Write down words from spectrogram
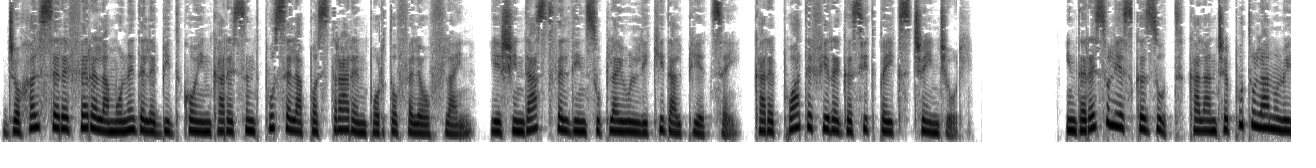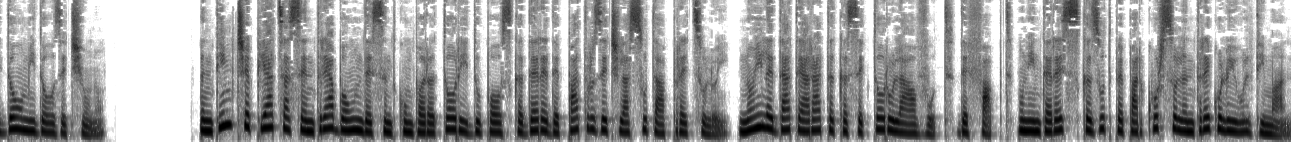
Johel se referă la monedele Bitcoin care sunt puse la păstrare în portofele offline, ieșind astfel din supply-ul lichid al pieței, care poate fi regăsit pe exchange-uri. Interesul e scăzut, ca la începutul anului 2021. În timp ce piața se întreabă unde sunt cumpărătorii după o scădere de 40% a prețului, noile date arată că sectorul a avut, de fapt, un interes scăzut pe parcursul întregului ultim an.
